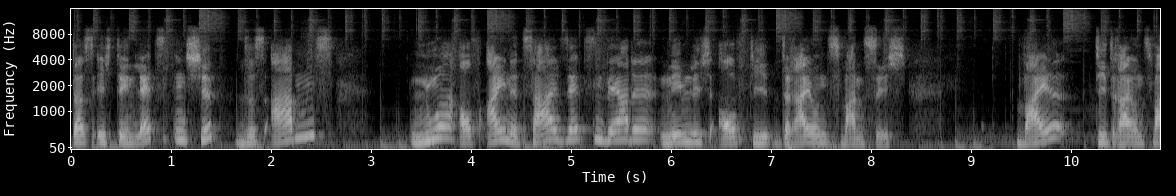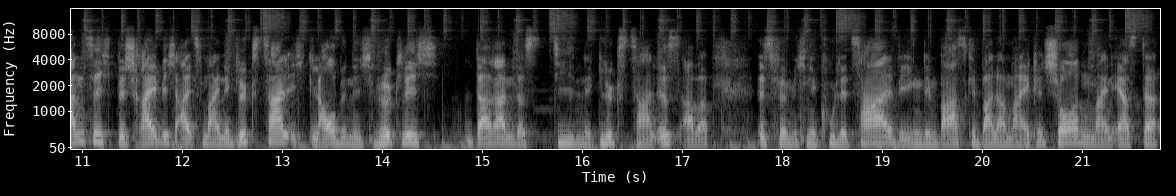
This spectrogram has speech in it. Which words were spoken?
dass ich den letzten Chip des Abends nur auf eine Zahl setzen werde, nämlich auf die 23. Weil die 23 beschreibe ich als meine Glückszahl. Ich glaube nicht wirklich daran, dass die eine Glückszahl ist, aber ist für mich eine coole Zahl wegen dem Basketballer Michael Jordan, mein erster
